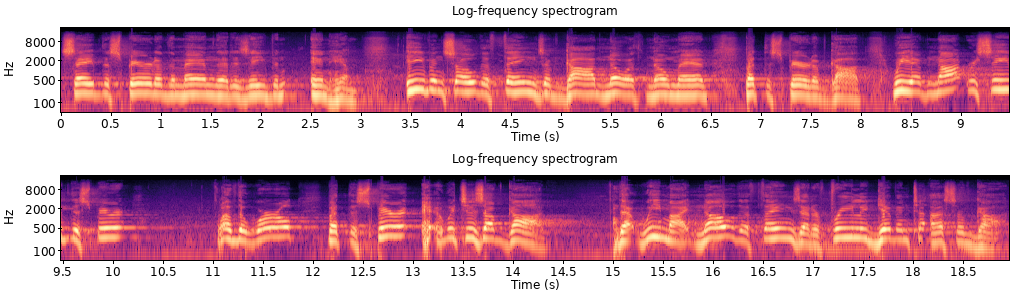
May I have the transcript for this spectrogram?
save the Spirit of the man that is even in him? Even so, the things of God knoweth no man but the Spirit of God. We have not received the Spirit of the world, but the Spirit which is of God, that we might know the things that are freely given to us of God.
